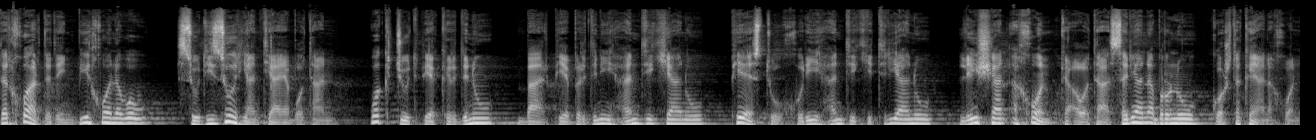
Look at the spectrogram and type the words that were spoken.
دەرخوارد دەدەین بیخۆنەوە و سوودی زۆریان تیایە بۆتان وەک جووت پێکردن و بار پێ بردنی هەندیکیان و پێست و خوری هەندیکی تریان و لێیشیان ئەخۆن کە ئەوەتا سەریان ئەبڕن و گۆشتەکەیان ئەخۆن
